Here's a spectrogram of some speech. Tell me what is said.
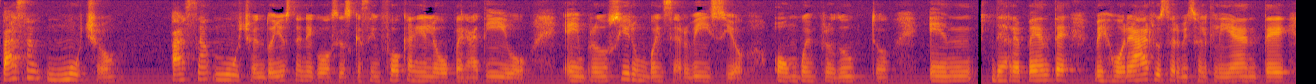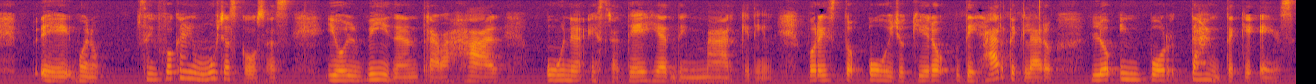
Pasa mucho pasa mucho en dueños de negocios que se enfocan en lo operativo, en producir un buen servicio o un buen producto, en de repente mejorar su servicio al cliente, eh, bueno, se enfocan en muchas cosas y olvidan trabajar una estrategia de marketing. Por esto hoy yo quiero dejarte claro lo importante que es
